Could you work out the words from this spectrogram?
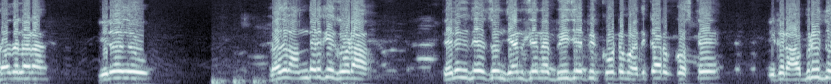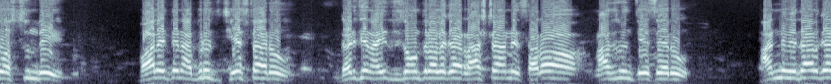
సోదరులారా ఈరోజు ప్రజలందరికీ కూడా తెలుగుదేశం జనసేన బీజేపీ కూటమి అధికారంకి వస్తే ఇక్కడ అభివృద్ధి వస్తుంది. వాళ్ళైతేనే అభివృద్ధి చేస్తారు. గడిచిన ఐదు సంవత్సరాలుగా రాష్ట్రాన్ని సర్వ నాశనం చేశారు. అన్ని విధాలుగా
